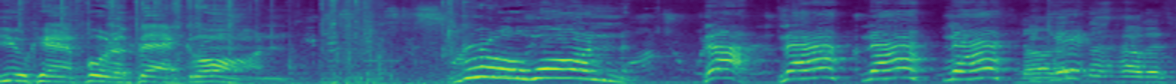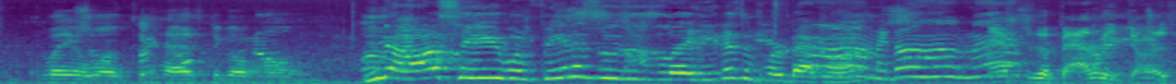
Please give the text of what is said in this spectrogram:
You can't put it back on. Rule one. Nah, nah, nah, nah. No, you that's can't. not how this layer works. It has to go on. Nah, see, when Phoenix loses the leg, he doesn't put it back Oh, on. After the battle, he does.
